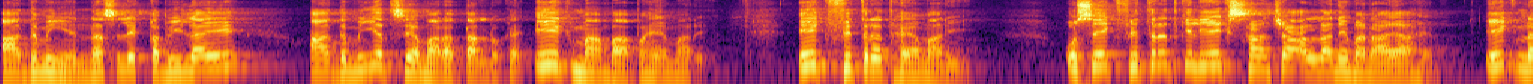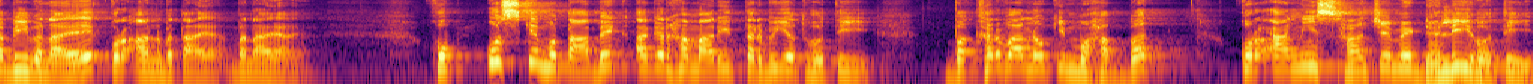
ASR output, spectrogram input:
آدمی ہیں۔ نسل قبیلہ آدمیت سے ہمارا تعلق ہے۔ ایک ماں باپ ہیں ہمارے۔ ایک فطرت ہے ہماری۔ اس ایک فطرت کے لیے ایک سانچہ اللہ نے بنایا ہے۔ ایک نبی بنایا ایک قرآن بتایا، بنایا ہے۔ خوب، اس کے مطابق اگر ہماری تربیت ہوتی، بکھر والوں کی محبت قرآنی سانچے میں ڈھلی ہوتی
